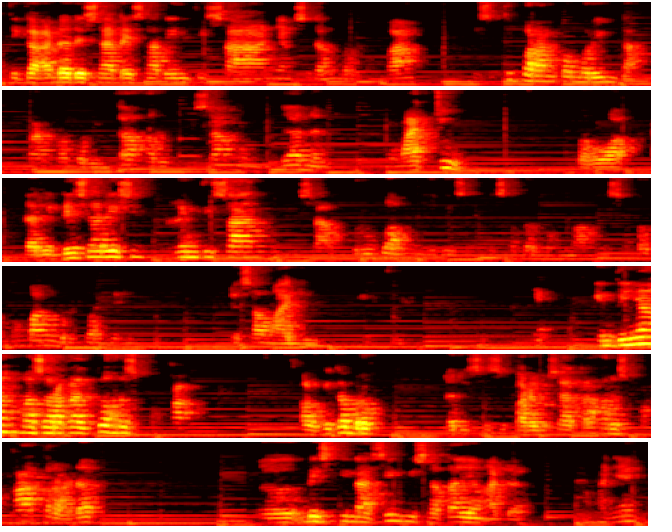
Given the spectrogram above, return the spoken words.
Ketika ada desa-desa rintisan yang sedang berkembang di situ peran pemerintah. Peran pemerintah harus bisa membina dan memacu bahwa dari desa rintisan bisa berubah menjadi desa, desa berkembang. Desa berkembang berubah menjadi desa maju intinya masyarakat itu harus peka. Kalau kita ber, dari sisi pariwisata harus peka terhadap e, destinasi wisata yang ada. Makanya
